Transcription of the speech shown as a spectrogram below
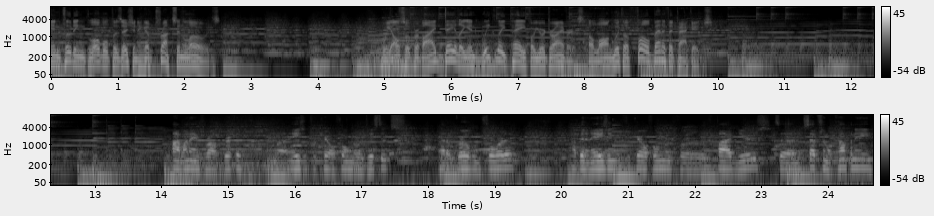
including global positioning of trucks and loads. We also provide daily and weekly pay for your drivers, along with a full benefit package. Hi, my name is Rob Griffith. I'm an agent for Carroll Fulmer Logistics out of Groveland, Florida. I've been an agent for Carroll Fulmer for five years. It's an exceptional company.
